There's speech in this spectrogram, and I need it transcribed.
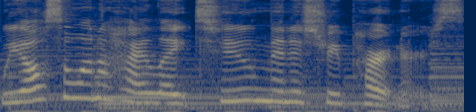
We also want to highlight two ministry partners.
